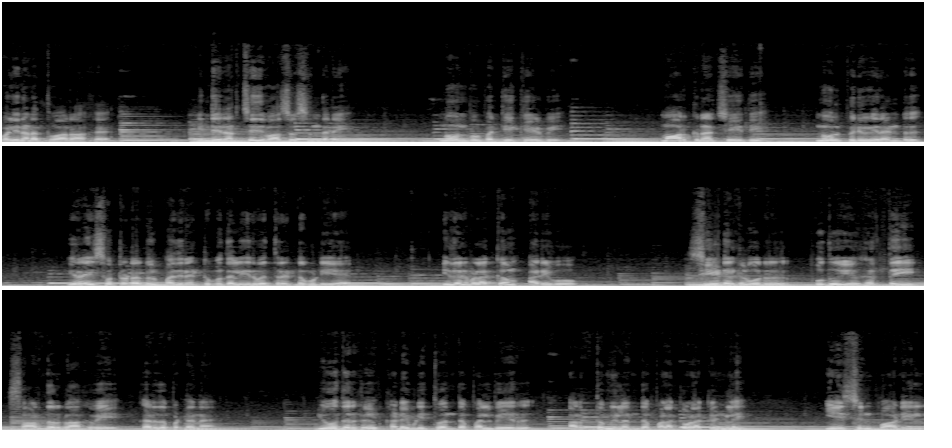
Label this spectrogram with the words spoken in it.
வழிநடத்துவாராக. இன்றைய நற்செய்தி வாசு சிந்தனை நோன்பு பற்றிய கேள்வி. மார்க் நற்செய்தி நூல் பிரிவு இரண்டு இறை சொற்றொடர்கள் பதினெட்டு முதல் இருபத்தி ரெண்டு முடிய. இதன் விளக்கம் அறிவோம். சீடர்கள் ஒரு புது யுகத்தை சார்ந்தவர்களாகவே கருதப்பட்டன. யூதர்கள் கடைபிடித்து வந்த பல்வேறு அர்த்தம் இழந்த பழக்க வழக்கங்களை இயேசின் பாணியில்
